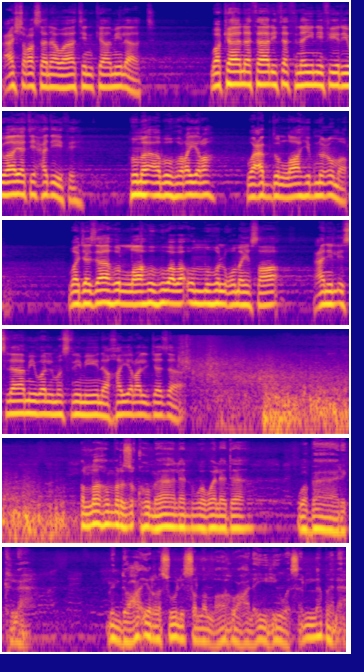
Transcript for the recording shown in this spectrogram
عشر سنوات كاملات. وكان ثالث اثنين في رواية حديثه هما أبو هريرة وعبد الله بن عمر وجزاه الله هو وأمه الغميصاء عن الإسلام والمسلمين خير الجزاء. اللهم ارزقه مالا وولدا وبارك له من دعاء الرسول صلى الله عليه وسلم له.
